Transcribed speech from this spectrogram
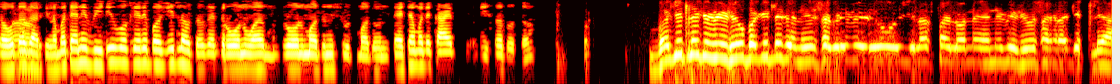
चौदा. तारखेला. मग त्याने व्हिडिओ वगैरे बघितलं होतं का ड्रोन वर ड्रोन मधून शूट मधून? त्याच्यामध्ये काय दिसत होतं? बघितले की व्हिडिओ बघितले त्यांनी. सगळे व्हिडिओ इलाज पहिलवान यांनी व्हिडिओ सगळ्या घेतल्या.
